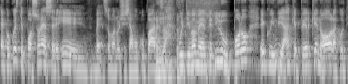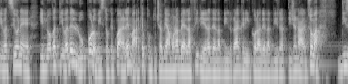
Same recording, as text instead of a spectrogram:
Ecco, queste possono essere, e beh, insomma, noi ci siamo occupati esatto. ultimamente di luppolo e quindi anche, perché no, la coltivazione innovativa del luppolo, visto che qua nelle Marche appunto abbiamo una bella filiera della birra agricola, della birra artigianale. Insomma, di,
